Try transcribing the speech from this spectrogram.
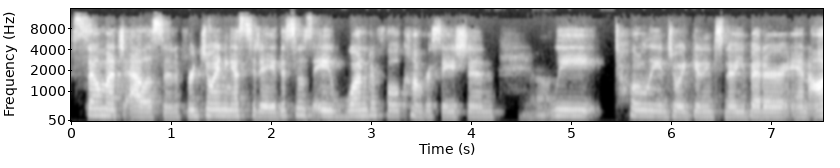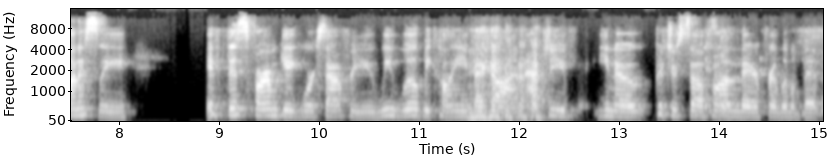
so much, Alyson, for joining us today. This was a wonderful conversation. Yeah. We totally enjoyed getting to know you better. And honestly, if this farm gig works out for you, we will be calling you back on after you've, you know, put yourself on there for a little bit.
